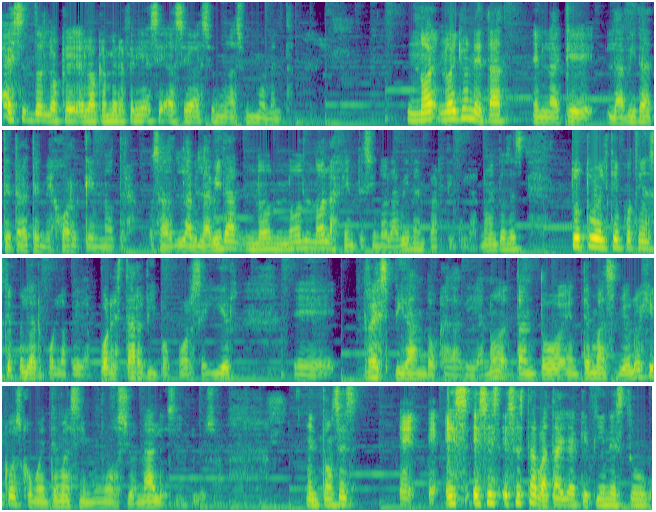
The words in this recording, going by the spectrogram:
eso es lo que, lo que me refería hace, hace, hace, un, hace un momento no, no, hay una edad en la que la vida te trate mejor que en otra. O sea, la, vida, no, no, no la gente, sino la vida en particular, ¿no? Entonces, tú todo el tiempo tienes que pelear por la vida, por estar vivo, por seguir eh, respirando cada día, ¿no? Tanto en temas biológicos como en temas emocionales incluso. Entonces, eh, eh, es, es, es, esta batalla que tienes tú.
